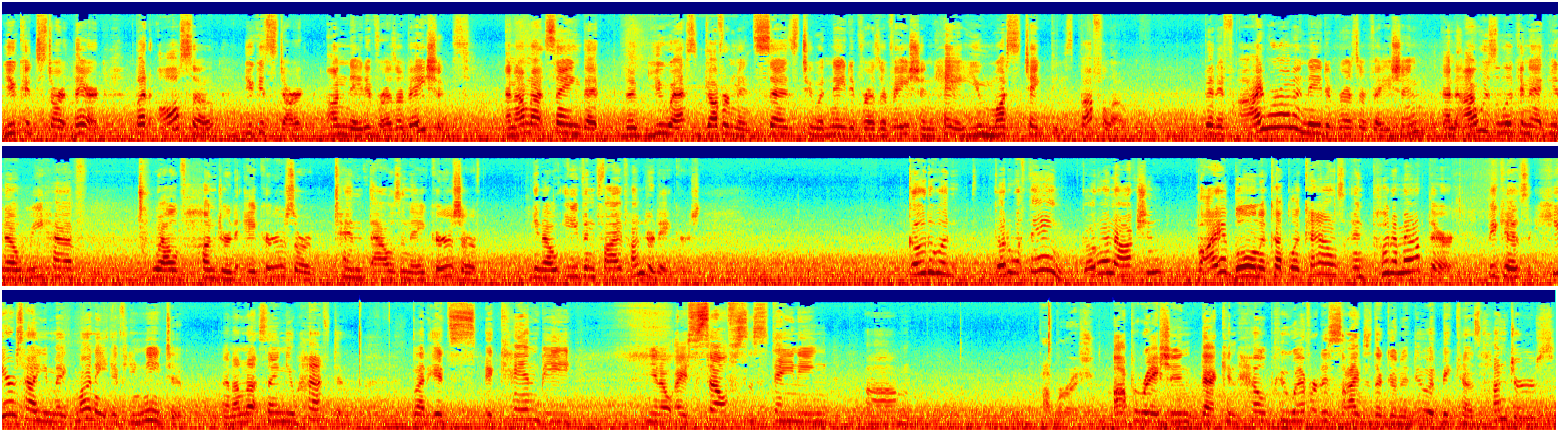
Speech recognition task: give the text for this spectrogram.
You could start there. But also, you could start on native reservations. And I'm not saying that the U.S. government says to a native reservation, hey, you must take these buffalo. But if I were on a native reservation and I was looking at, you know, we have 1,200 acres or 10,000 acres or, you know, even 500 acres. Go to a go to a thing, go to an auction, buy a bull and a couple of cows and put them out there. Because here's how you make money if you need to. And I'm not saying you have to but it's it can be, you know, a self-sustaining um, operation. Operation that can help whoever decides they're going to do it because hunters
